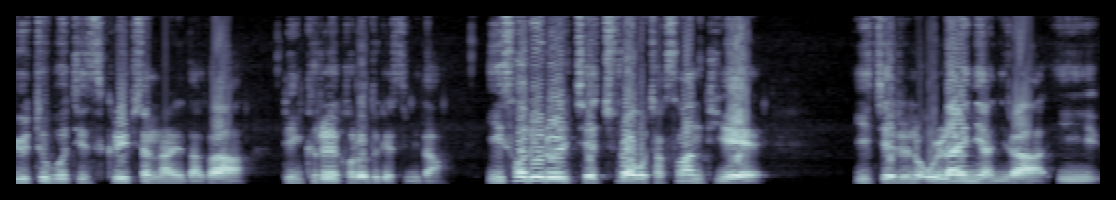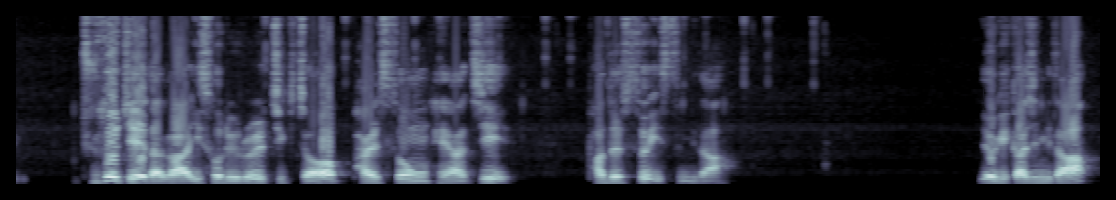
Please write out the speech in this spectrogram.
유튜브 description 란에다가 링크를 걸어 두겠습니다. 이 서류를 제출하고 작성한 뒤에 이 재료는 온라인이 아니라 이 주소지에다가 이 서류를 직접 발송해야지 받을 수 있습니다. 여기까지입니다.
